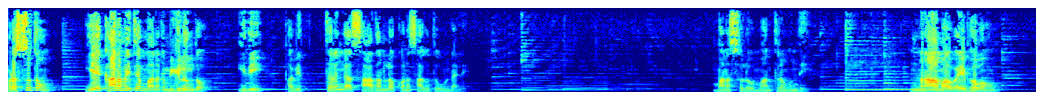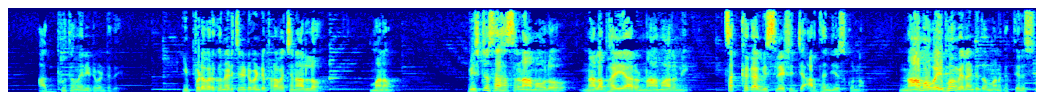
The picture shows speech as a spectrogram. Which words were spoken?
ప్రస్తుతం ఏ కాలమైతే మనకు మిగిలిందో ఇది పవిత్రంగా సాధనలో కొనసాగుతూ ఉండాలి. మనస్సులో మంత్రం ఉంది. నామ వైభవం అద్భుతమైనటువంటిది. ఇప్పటి వరకు నడిచినటువంటి ప్రవచనాల్లో మనం విష్ణు సహస్రనామంలో నలభై ఆరు నామాలని చక్కగా విశ్లేషించి అర్థం చేసుకున్నాం. నామ వైభవం ఎలాంటిదో మనకు తెలుసు.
